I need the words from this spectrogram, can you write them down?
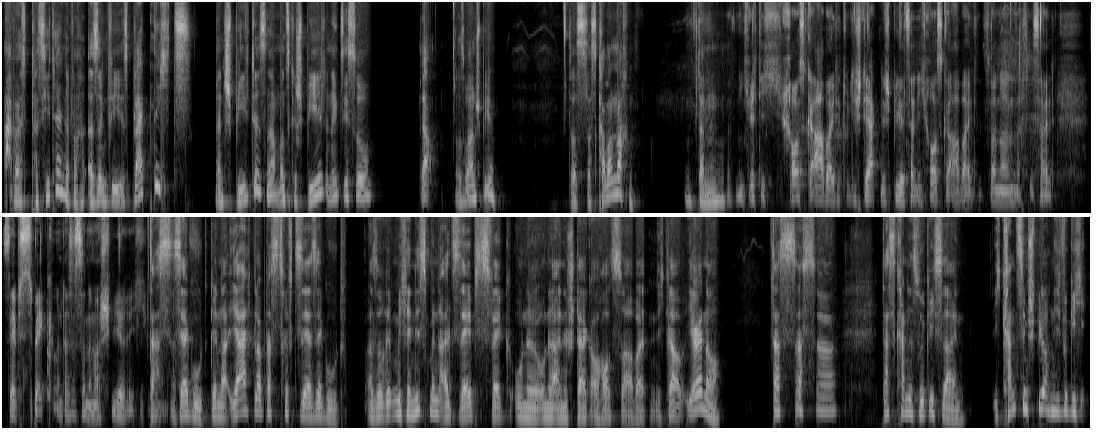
Aber es passiert halt einfach. Also irgendwie, es bleibt nichts. Man spielt es, dann haben wir uns gespielt und denkt sich so, ja, das war ein Spiel. Das, das kann man machen. Und dann das ist nicht richtig rausgearbeitet und die Stärken des Spiels sind nicht rausgearbeitet, sondern das ist halt Selbstzweck und das ist dann immer schwierig. Das ist sehr gut, genau. Ja, ich glaube, das trifft sehr, sehr gut. Also Mechanismen als Selbstzweck, ohne, ohne eine Stärke auch auszuarbeiten. Ich glaube, ja, genau. Das, das, äh, das kann es wirklich sein. Ich kann es dem Spiel auch nicht wirklich,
